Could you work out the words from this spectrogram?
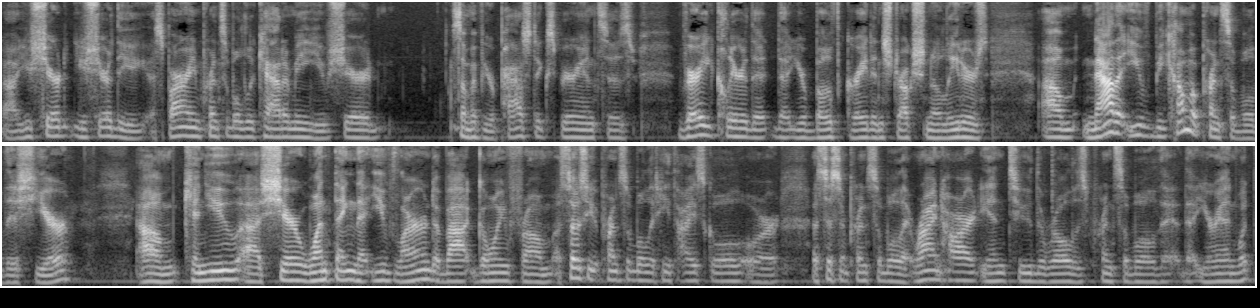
Uh, you shared you shared the aspiring principal academy. You've shared some of your past experiences. Very clear that that you're both great instructional leaders. Um, now that you've become a principal this year, um, can you uh, share one thing that you've learned about going from associate principal at Heath High School or assistant principal at Reinhardt into the role as principal that, that you're in? What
